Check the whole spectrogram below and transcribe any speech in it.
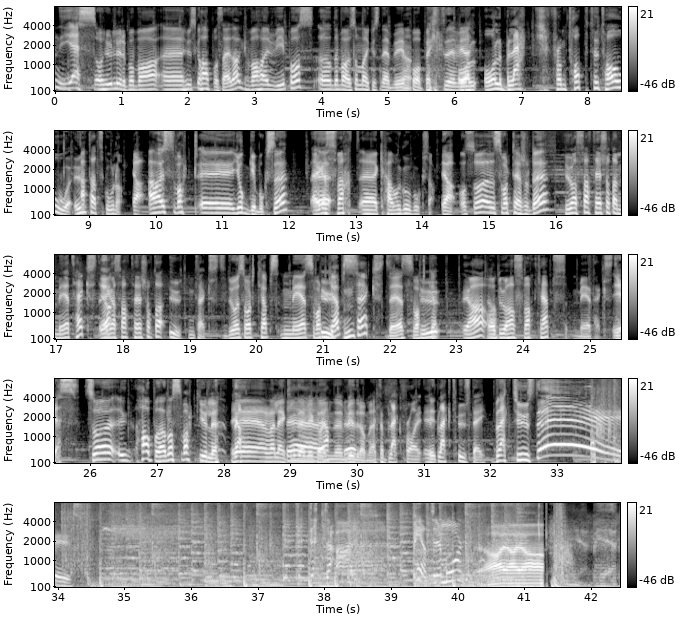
Yes, og Hun lurer på hva eh, hun skal ha på seg i dag. Hva har vi på oss? Og det var jo som Markus Neby Ja. påpekte. Vi All, all black from top to toe, unntatt skoene. ja, jeg har svart eh, joggebukse. Jeg har Eh, svart eh, cargobukse. ja, og så er det svart T-skjorte. Du har svart T-skjorte med tekst. Ja. Jeg har svart T-skjorte uten tekst. Du har svart caps med svart Uten caps. tekst. Det er svart Du, caps. ja, og du har svart caps med tekst. Yes. Så uh, ha på deg noe svart, Julie. Det Ja. er vel egentlig det, vi kan ja, uh, bidra med. It's a Black, Friday, eh, Black Tuesday. Black Tuesday! Dette er P3 Morgen. Ja, ja, ja.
